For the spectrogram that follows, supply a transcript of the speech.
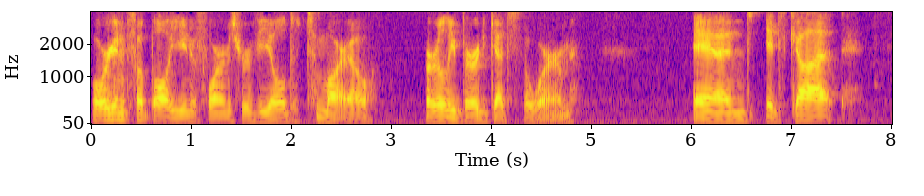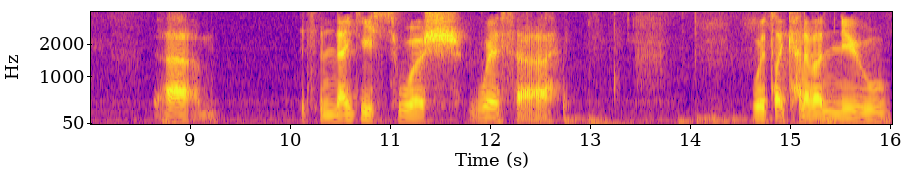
Oregon football uniforms revealed tomorrow. Early bird gets the worm, and it's got. Um, it's the Nike swoosh with. Uh, with like kind of a new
